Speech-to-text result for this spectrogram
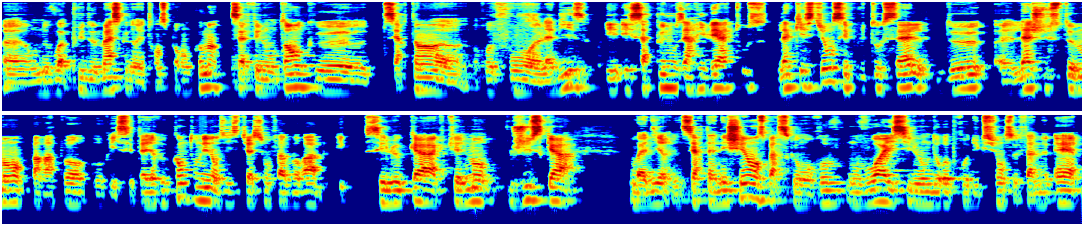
on ne voit plus de masques dans les transports en commun. Ça fait longtemps que certains refont la bise et, et, ça peut nous arriver à tous. La question c'est plutôt celle de l'ajustement par rapport au risque. C'est-à-dire que quand on est dans une situation et c'est le cas actuellement jusqu'à, on va dire, une certaine échéance, parce qu'on on voit ici le nombre de reproductions, ce fameux R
